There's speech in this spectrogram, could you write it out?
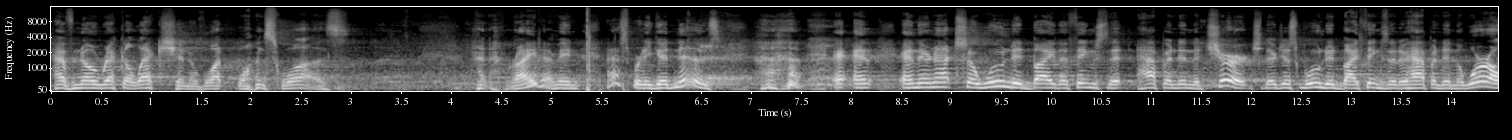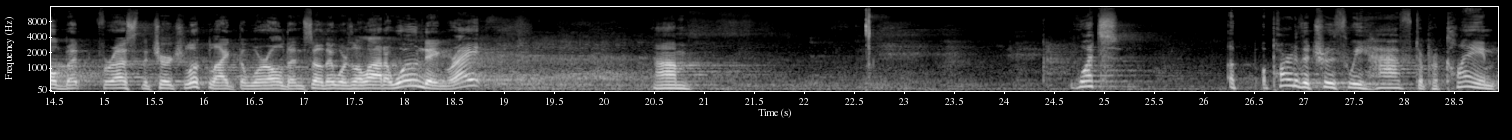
have no recollection of what once was. right? I mean, that's pretty good news. and, and they're not so wounded by the things that happened in the church. They're just wounded by things that have happened in the world. But for us, the church looked like the world, and so there was a lot of wounding, right? Um, what's part of the truth we have to proclaim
